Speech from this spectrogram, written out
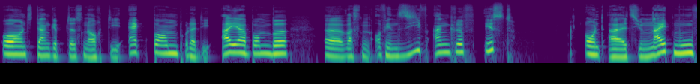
Und dann gibt es noch die Egg Bomb oder die Eierbombe, äh, was ein Offensivangriff ist. Und als Unite Move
